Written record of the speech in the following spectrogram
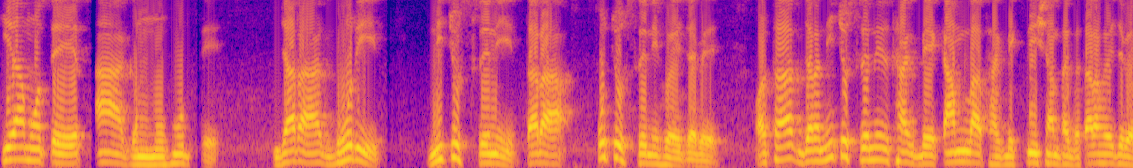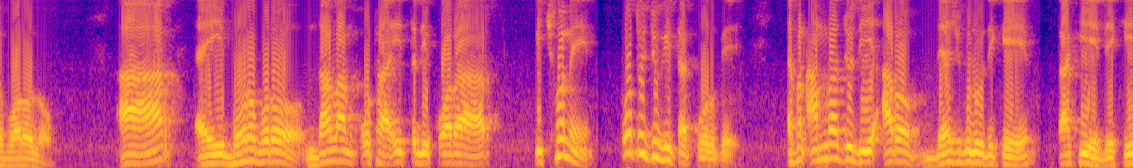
কিয়ামতের আগ মুহূর্তে যারা গরিব, নিচু শ্রেণির তারা উঁচু শ্রেণি হয়ে যাবে। অর্থাৎ যারা নিচু শ্রেণির থাকবে, কামলা থাকবে, কৃষাণ থাকবে, তারা হয়ে যাবে বড় লোক। আর এই বড় বড় দালান কোঠা ইত্যাদি করার পিছনে প্রতিযোগিতা করবে। এখন আমরা যদি আরব দেশগুলোর দিকে তাকিয়ে দেখি,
